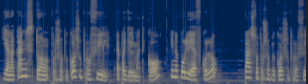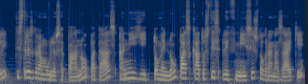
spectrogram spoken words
για να κάνεις το προσωπικό σου προφίλ επαγγελματικό είναι πολύ εύκολο Πας στο προσωπικό σου προφίλ, τις τρεις γραμμούλες επάνω, πατάς, ανοίγει το μενού, πας κάτω στις ρυθμίσεις, στο γραναζάκι,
